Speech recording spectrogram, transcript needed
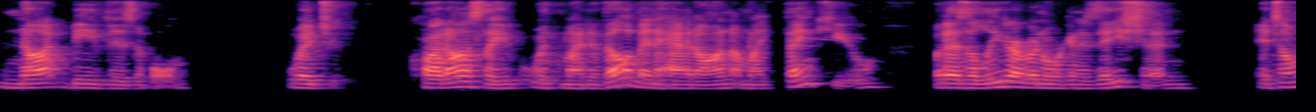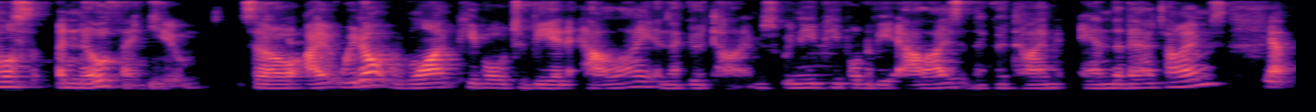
not be visible, which quite honestly, with my development hat on, I'm like, thank you. But as a leader of an organization, it's almost a no thank you. So I we don't want people to be an ally in the good times. We need people to be allies in the good time and the bad times. Yep.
